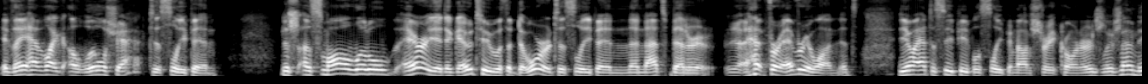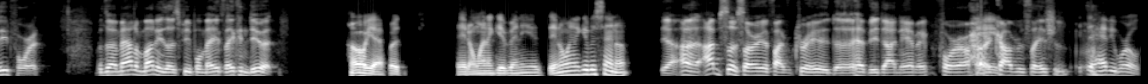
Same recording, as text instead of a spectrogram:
if they have like a little shack to sleep in, just a small little area to go to with a door to sleep in, then that's better for everyone. It's you don't have to see people sleeping on street corners. There's no need for it. But the mm-hmm. amount of money those people make, they can do it. Oh yeah, but they don't want to give any. They don't want to give a cent up. Yeah, uh, I'm so sorry if I've created a heavy dynamic for our hey, conversation. It's a heavy world.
